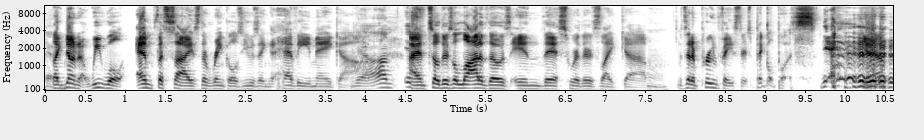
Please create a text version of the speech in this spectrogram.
Like, no, no, we will emphasize the wrinkles using heavy makeup. Yeah, um, if- and so there's a lot of those in this where there's like um, instead of prune face, there's pickle puss. Yeah,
